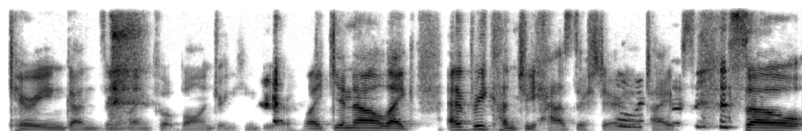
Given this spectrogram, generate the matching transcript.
carrying guns and playing football and drinking beer. Like you know, like every country has their oh stereotypes. so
